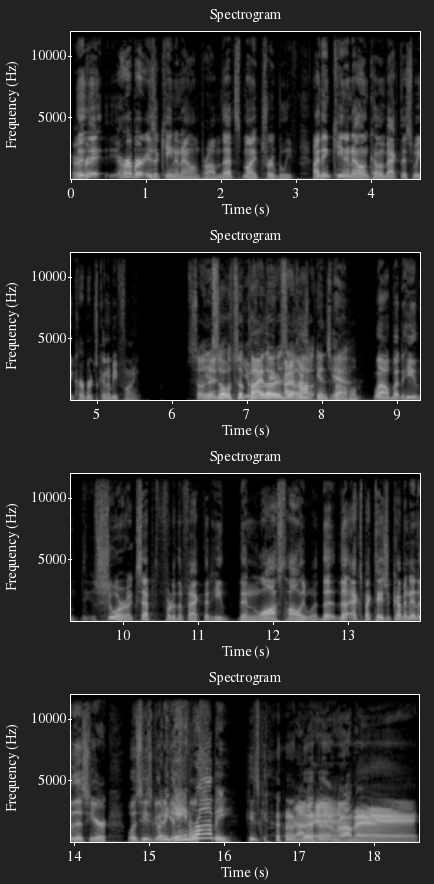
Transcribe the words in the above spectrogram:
Herbert. Th- th- Herbert is a Keenan Allen problem. That's my true belief. I think Keenan Allen coming back this week, Herbert's going to be fine. so Yeah, then so so Kyler think is a Kyler's Hopkins yeah. problem. Well, but he sure, except for the fact that he then lost Hollywood. The the expectation coming into this year was he's going But to he get gained full- Robbie. He's Robbie. Robbie.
